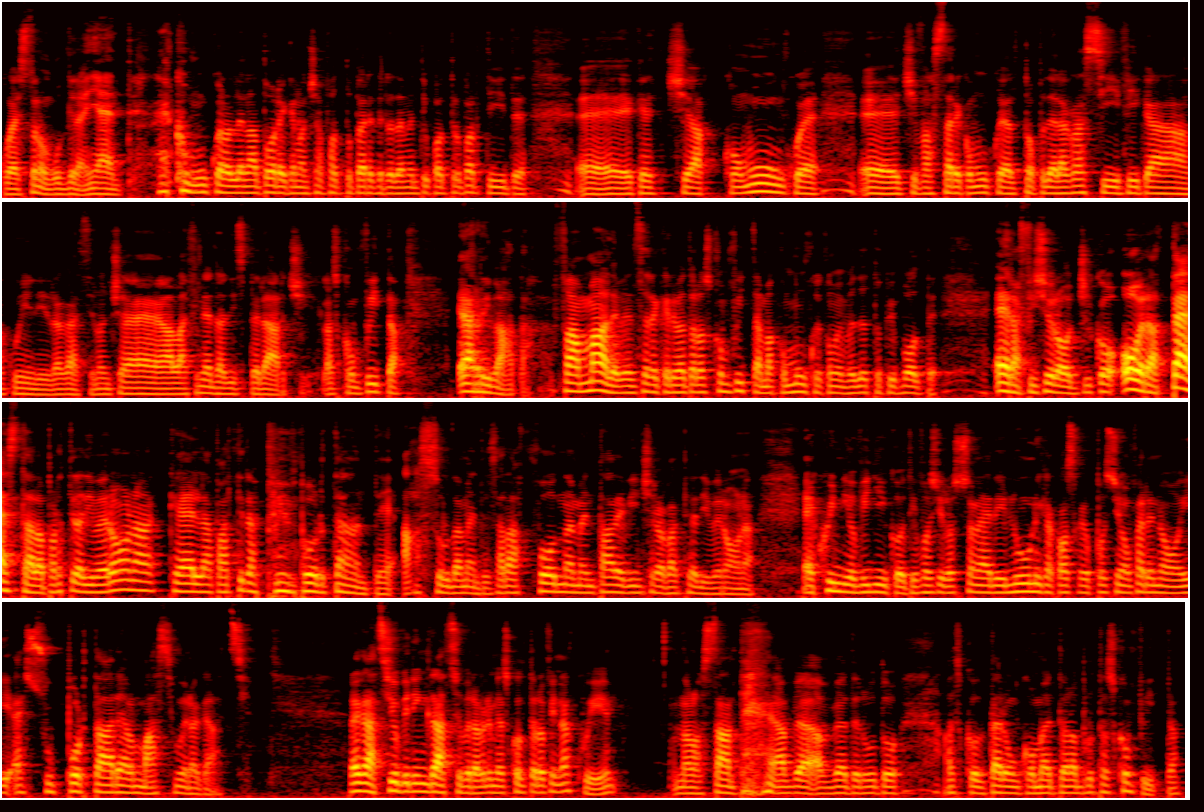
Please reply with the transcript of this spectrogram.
Questo non vuol dire niente. È comunque l'allenatore che non ci ha fatto perdere da 24 partite, eh, che ci ha comunque, eh, ci fa stare comunque al top della classifica. Quindi, ragazzi, non c'è alla fine da disperarci. La sconfitta è arrivata. Fa male pensare che è arrivata la sconfitta, ma comunque, come vi ho detto più volte, era fisiologico. Ora testa la partita di Verona, che è la partita più importante. Assolutamente, sarà fondamentale vincere la partita di Verona. E quindi io vi dico, tifosi rossoneri, l'unica cosa che possiamo fare noi è supportare al massimo i ragazzi. Ragazzi, io vi ringrazio per avermi ascoltato fino a qui, nonostante abbia, abbia tenuto ascoltare un commento a una brutta sconfitta.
